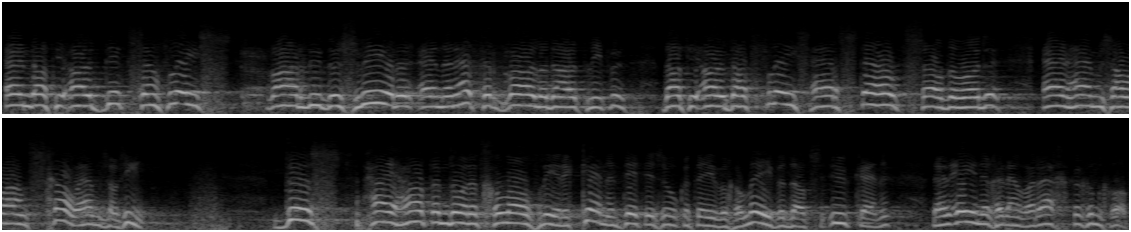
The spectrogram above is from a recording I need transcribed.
En dat hij uit dit zijn vlees waar nu de zweren en de netterbuilen uitliepen, dat hij uit dat vlees hersteld zou worden en hem zou aanschouwen, hem zou zien. Dus hij had hem door het geloof leren kennen. Dit is ook het eeuwige leven dat ze u kennen. De enige en waarachtige God.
